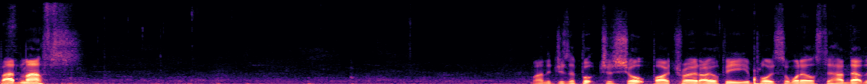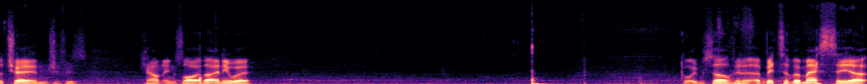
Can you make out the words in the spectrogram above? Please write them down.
Bad maths. Manages a butcher's shop by trade. I hope he employs someone else to hand out the change if his counting's like that anyway. Got himself in a, a bit of a mess here.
